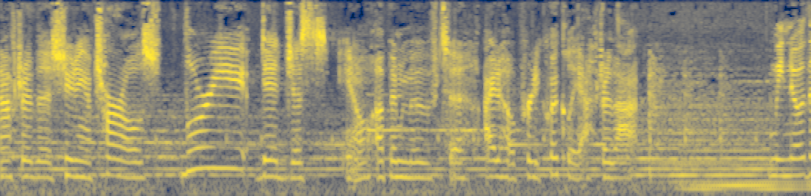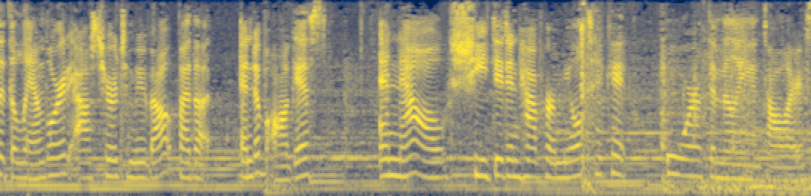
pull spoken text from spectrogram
After the shooting of Charles, Lori did just, you know, up and move to Idaho pretty quickly after that. We know that the landlord asked her to move out by the end of August, and now she didn't have her meal ticket or the million dollars.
